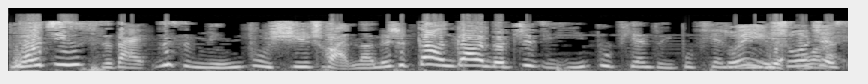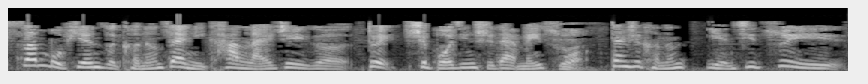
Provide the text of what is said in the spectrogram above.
铂金时代那是名不虚传呐、那是杠杠的自己一部片子一部片子所以说这三部片子可能在你看来，这个对是铂金时代没错，但是可能演技最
